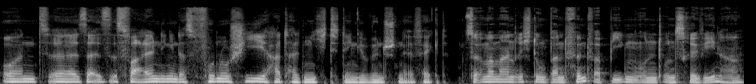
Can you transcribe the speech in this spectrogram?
Und äh, es ist vor allen Dingen, das Phono-Ski hat halt nicht den gewünschten Effekt. Sollen wir mal in Richtung Band 5 abbiegen und uns Revena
